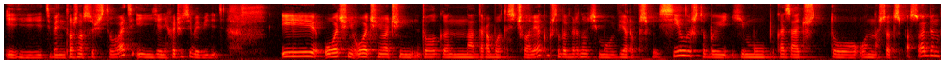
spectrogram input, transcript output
и тебя не должно существовать, и я не хочу тебя видеть. И очень-очень-очень долго надо работать с человеком, чтобы вернуть ему веру в свои силы, чтобы ему показать, что он на что-то способен,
